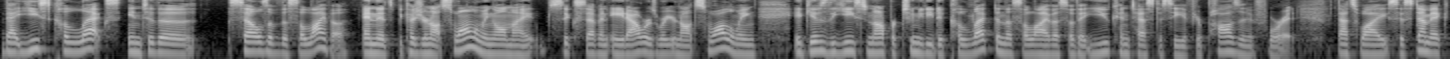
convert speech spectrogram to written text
that yeast collects into the cells of the saliva. And it's because you're not swallowing all night, six, seven, eight hours where you're not swallowing. It gives the yeast an opportunity to collect in the saliva so that you can test to see if you're positive for it. That's why systemic,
